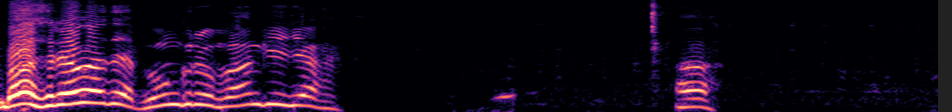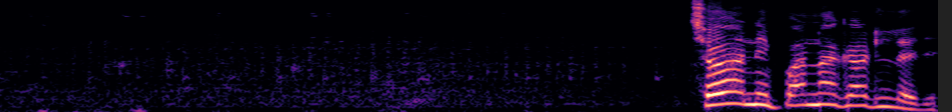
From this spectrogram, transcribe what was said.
બસ રેવા દે ભૂંગરું ભાંગી જા. હા. છ ની પાના કાઢી લેજે.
